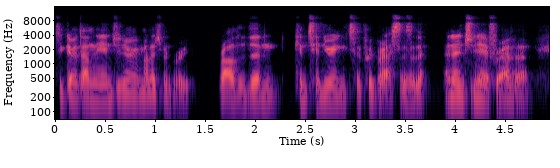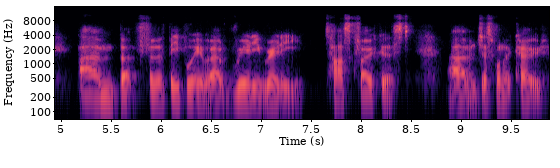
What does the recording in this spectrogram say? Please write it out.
to go down the engineering management route rather than continuing to progress as an engineer forever. Um, but for people who are really, really task focused um, and just want to code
